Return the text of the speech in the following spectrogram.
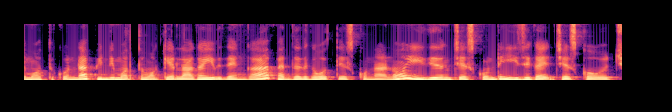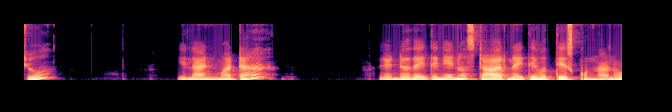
ఏమొత్తకుండా పిండి మొత్తం ఒకేలాగా ఈ విధంగా పెద్దదిగా ఒత్తేసుకున్నాను. ఈ విధంగా చేసుకుంటే ఈజీగా చేసుకోవచ్చు. ఇలా అనమాట రెండోది అయితే నేను స్టార్ని అయితే ఒత్తేసుకున్నాను.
